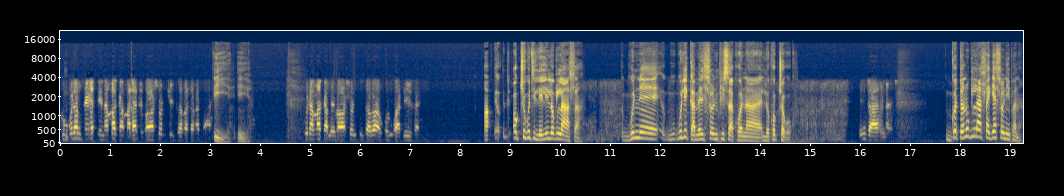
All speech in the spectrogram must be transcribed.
Khumbula msekadeni amagama lathi bawahloniphisa abantu abadala. Iye iye. Kunamagama ebawahloniphisa bangakhona ukwabiza Ah, okutsho ukuthi leli lokulahla kune kuligama elihloniphisa khona lokho okutshokoko injalo kodwa ukulahla kuyahlonipha na?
